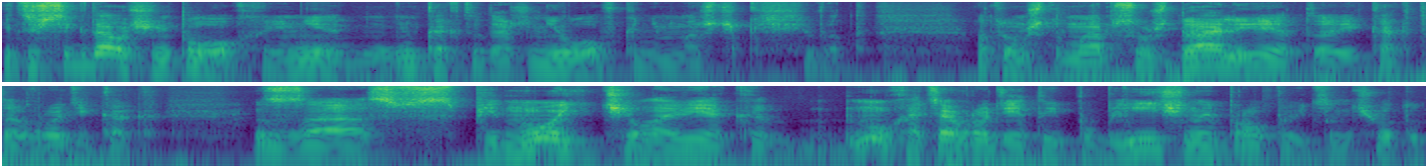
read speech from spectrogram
Это всегда очень плохо. И мне ну, как-то даже неловко немножечко вот о том, что мы обсуждали это, и как-то вроде как за спиной человека. Ну, хотя вроде это и публичная проповедь, ничего тут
